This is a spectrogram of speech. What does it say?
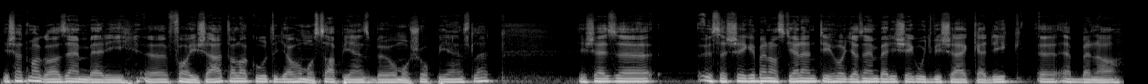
és hát maga az emberi fa is átalakult, ugye a homo sapiensből homo sapiens lett, és ez összességében azt jelenti, hogy az emberiség úgy viselkedik ebben a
